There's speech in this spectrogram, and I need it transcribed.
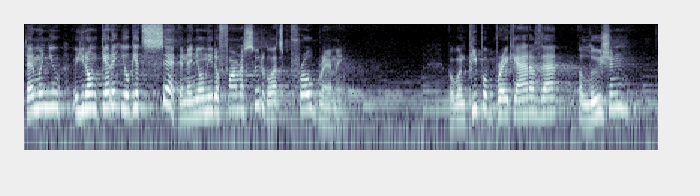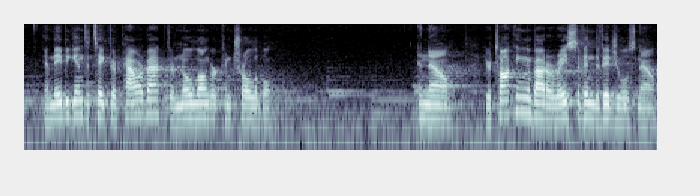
Then when you, you don't get it, you'll get sick, and then you'll need a pharmaceutical. That's programming. But when people break out of that illusion and they begin to take their power back, they're no longer controllable. And now, you're talking about a race of individuals now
